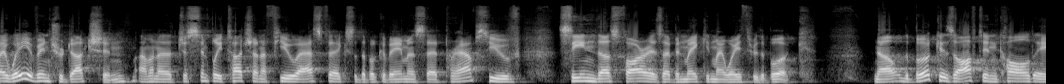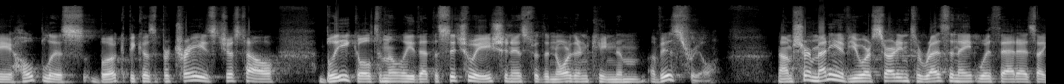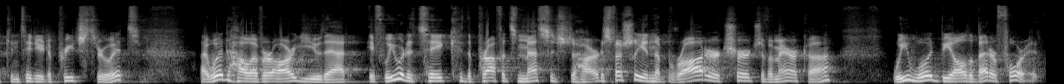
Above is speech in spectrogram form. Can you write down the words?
by way of introduction, I'm going to just simply touch on a few aspects of the book of Amos that perhaps you've seen thus far as I've been making my way through the book. Now, the book is often called a hopeless book because it portrays just how bleak ultimately that the situation is for the northern kingdom of Israel. Now, I'm sure many of you are starting to resonate with that as I continue to preach through it. I would, however, argue that if we were to take the prophet's message to heart, especially in the broader church of America, we would be all the better for it.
